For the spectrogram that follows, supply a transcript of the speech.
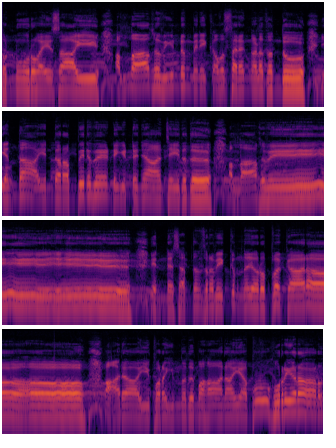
തൊണ്ണൂറ് വയസ്സായി. അള്ളാഹു വീണ്ടും എനിക്ക് അവസരങ്ങൾ തന്നു. എന്താ എന്റെ റബ്ബിന് വേണ്ടിയിട്ട് ഞാൻ ചെയ്തത്? അള്ളാഹുവേ എന്റെ ശബ്ദം ശ്രവിക്കുന്ന ചെറുപ്പക്കാരാ ആരായി പറയുന്നത് മഹാനായ അബൂഹുറിയാഹു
